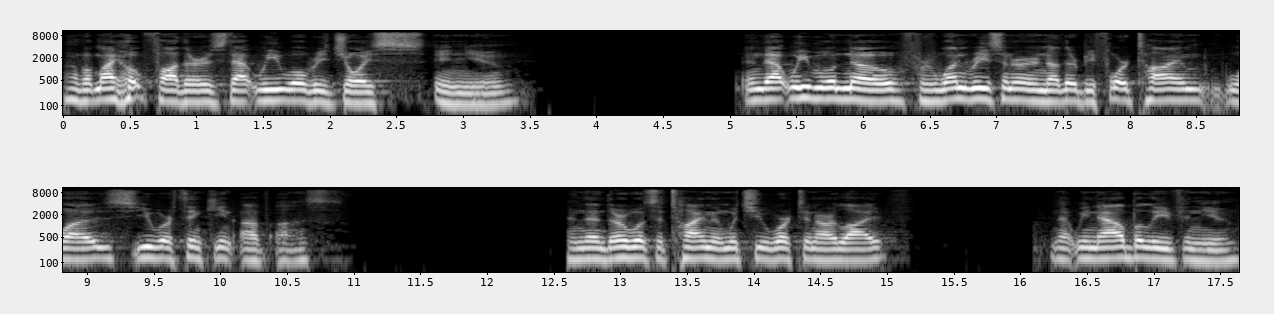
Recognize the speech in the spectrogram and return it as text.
But my hope, Father, is that we will rejoice in you and that we will know for one reason or another before time was you were thinking of us. And then there was a time in which you worked in our life, that we now believe in you.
